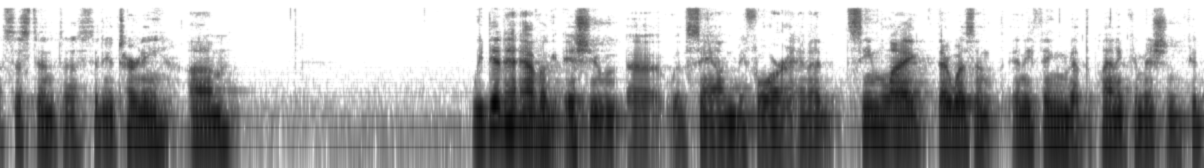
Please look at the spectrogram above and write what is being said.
Assistant uh, City Attorney. Um, We did ha- have an issue uh, with sand before, and it seemed like there wasn't anything that the Planning Commission could,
